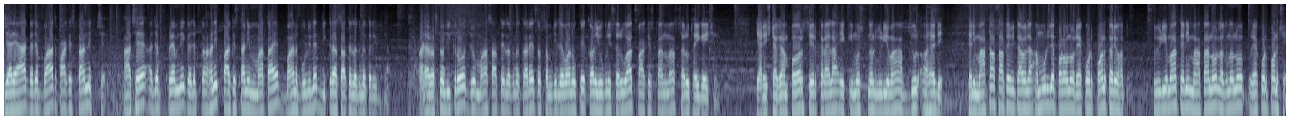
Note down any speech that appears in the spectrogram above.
જ્યારે આ ગજબ વાત પાકિસ્તાનની જ છે. આ છે અજબ પ્રેમની ગજબ કહાની. પાકિસ્તાની માતાએ ભાન ભૂલીને દીકરા સાથે લગ્ન કરી દીધા. અઢાર વર્ષનો દીકરો જો મા સાથે લગ્ન કરે તો સમજી લેવાનું કે કળયુગની શરૂઆત પાકિસ્તાનમાં શરૂ થઈ ગઈ છે. ત્યારે ઇન્સ્ટાગ્રામ પર શેર કરાયેલા એક ઇમોશનલ વિડીયોમાં અબ્દુલ અહેદે તેની માતા સાથે વિતાવેલા અમૂલ્ય પળોનો રેકોર્ડ પણ કર્યો હતો. વિડીયોમાં તેની માતાનો લગ્નનો રેકોર્ડ પણ છે.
